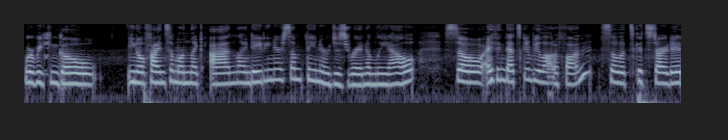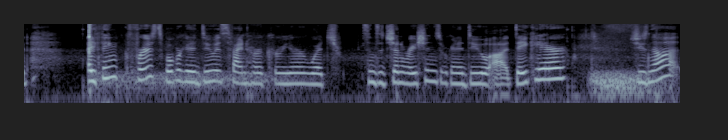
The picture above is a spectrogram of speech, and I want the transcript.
where we can go, you know, find someone like online dating or something or just randomly out. So I think that's going to be a lot of fun. So let's get started. I think first what we're going to do is find her career, which since it's generations, we're going to do uh, daycare. She's not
